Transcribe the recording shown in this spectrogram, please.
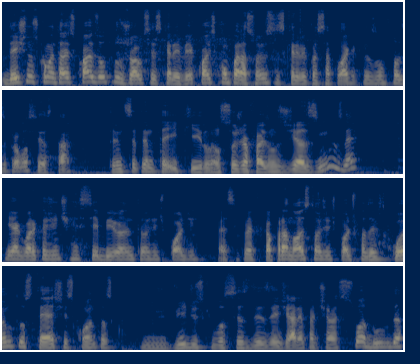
deixe nos comentários quais outros jogos vocês querem ver, quais comparações vocês querem ver com essa placa que nós vamos fazer para vocês, tá? 3070 Ti que lançou já faz uns diazinhos, né? E agora que a gente recebeu ela, então a gente pode, essa aqui vai ficar para nós, então a gente pode fazer quantos testes, quantos vídeos que vocês desejarem para tirar sua dúvida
